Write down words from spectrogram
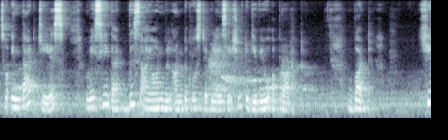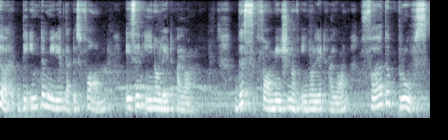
So in that case, we see that this ion will undergo stabilization to give you a product. But here the intermediate that is formed is an enolate ion. This formation of enolate ion further proves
